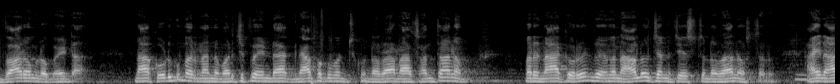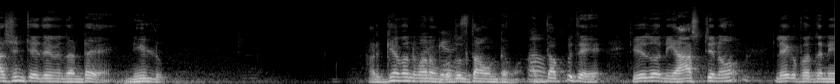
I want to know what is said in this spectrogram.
ద్వారంలో బయట నా కొడుకు మరి నన్ను మర్చిపోయిందా? జ్ఞాపకం ఉంచుకున్నారా? నా సంతానం మరి నా గురించి ఏమైనా ఆలోచన చేస్తున్నారా అని వస్తారు. ఆయన ఆశించేది ఏమిటంటే నీళ్ళు. అర్ఘ్యమని మనం వదులుతూ ఉంటాము. అది తప్పితే ఏదో నీ ఆస్తినో లేకపోతే నీ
